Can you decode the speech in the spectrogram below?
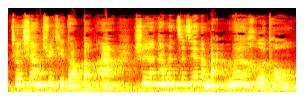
就像具体到本案，虽然他们之间的买卖合同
